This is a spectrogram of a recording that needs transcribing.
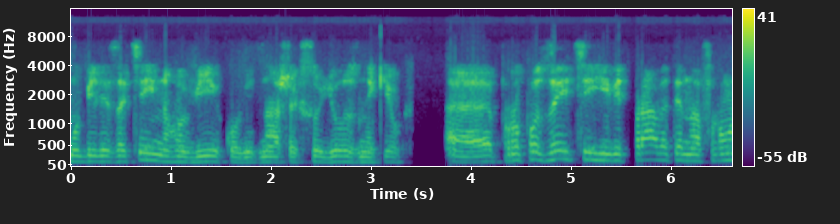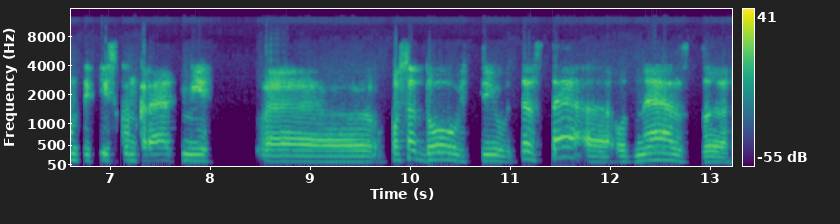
мобілізаційного віку від наших союзників, е, пропозиції відправити на фронт якісь конкретні е, посадовців. Це все е, одне з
